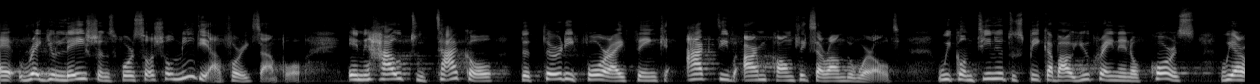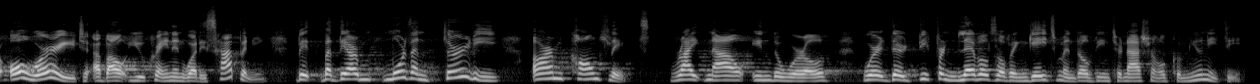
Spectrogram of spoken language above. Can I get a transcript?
uh, regulations for social media, for example, in how to tackle the 34, I think, active armed conflicts around the world we continue to speak about Ukraine, and of course, we are all worried about Ukraine and what is happening. But, but there are more than 30 armed conflicts right now in the world where there are different levels of engagement of the international community.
